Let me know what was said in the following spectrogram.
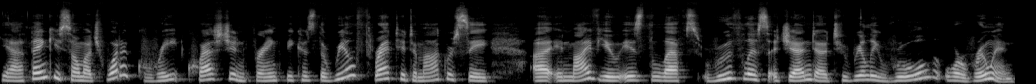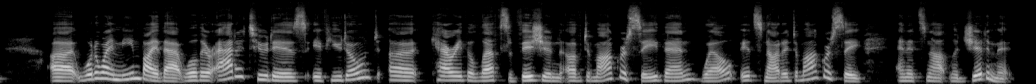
Yeah, thank you so much. What a great question, Frank, because the real threat to democracy, uh, in my view, is the left's ruthless agenda to really rule or ruin. Uh, what do I mean by that? Well, their attitude is if you don't uh, carry the left's vision of democracy, then, well, it's not a democracy and it's not legitimate.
